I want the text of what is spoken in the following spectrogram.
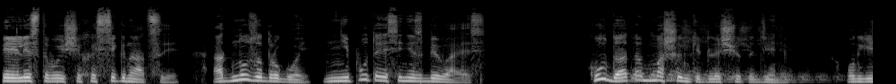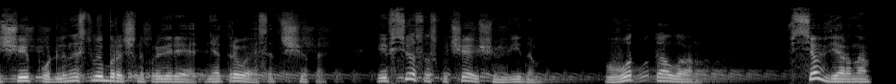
перелистывающих ассигнации, одну за другой, не путаясь и не сбиваясь. Куда там машинки для счета денег? Он еще и подлинность выборочно проверяет, не отрываясь от счета. И все со скучающим видом. Вот талант. Все верно.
